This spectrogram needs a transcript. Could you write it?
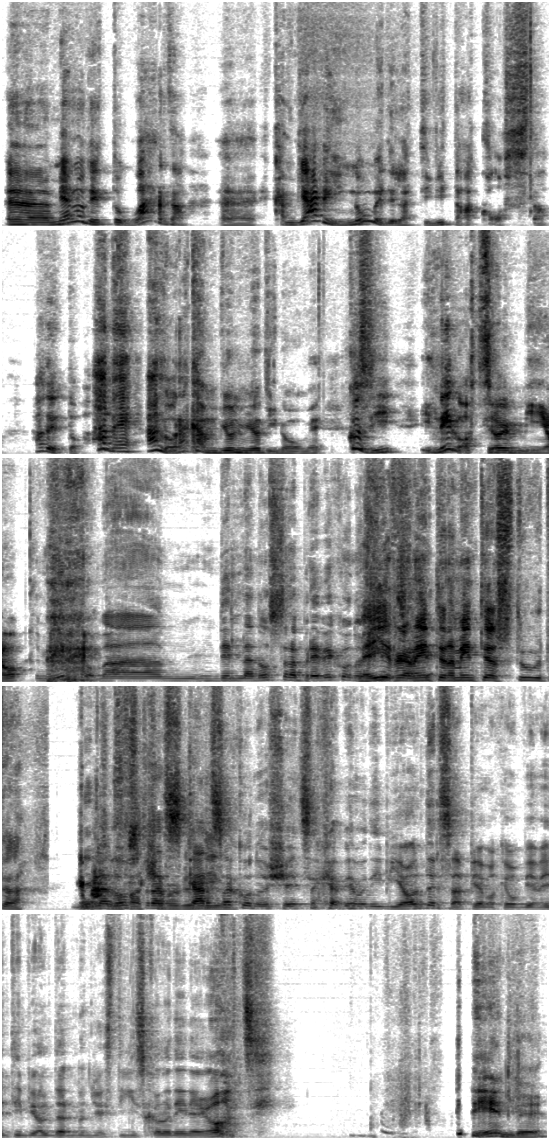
eh, mi hanno detto, guarda, cambiare il nome dell'attività costa. Ho detto, vabbè, allora cambio il mio di nome, così il negozio è mio. Mirko, ma mh, della nostra breve conoscenza... Lei è veramente una mente astuta. Nella Lo nostra scarsa dire. conoscenza che abbiamo dei beholder, sappiamo che ovviamente i beholder non gestiscono dei negozi. Dipende.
